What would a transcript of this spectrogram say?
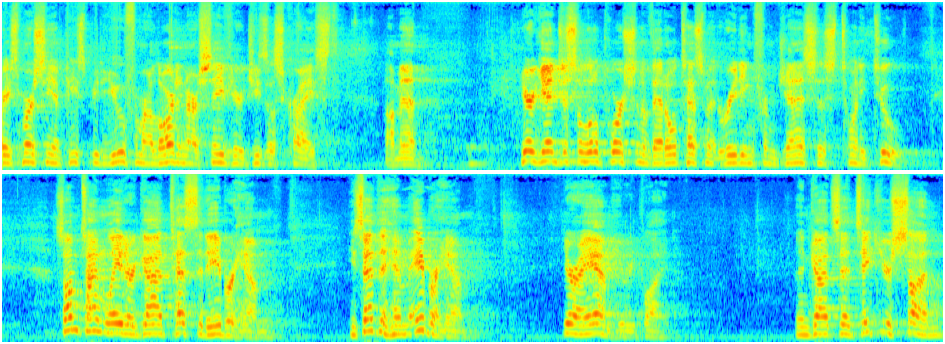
Grace, mercy, and peace be to you from our Lord and our Savior, Jesus Christ. Amen. Here again, just a little portion of that Old Testament reading from Genesis 22. Sometime later, God tested Abraham. He said to him, Abraham, here I am, he replied. Then God said, Take your son,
